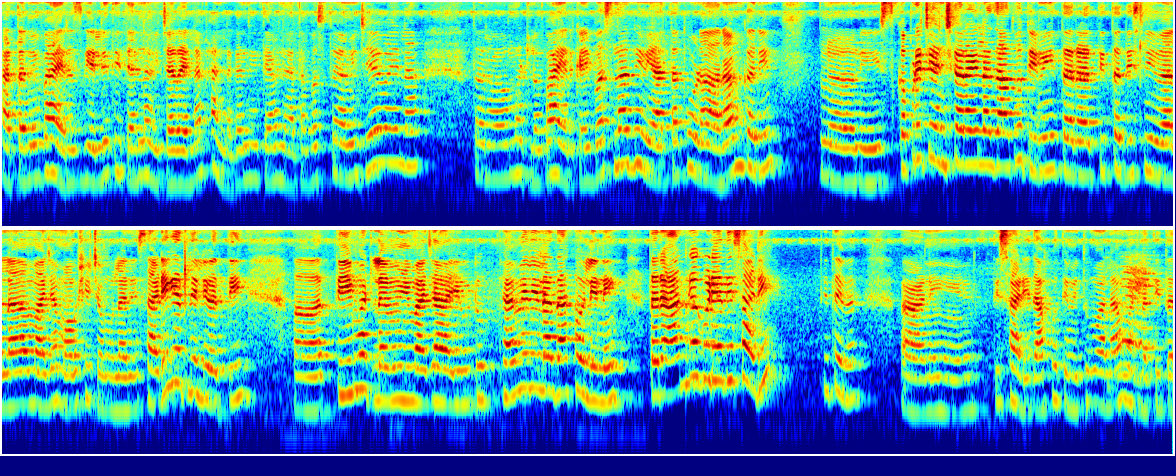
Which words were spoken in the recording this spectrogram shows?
आता मी बाहेरच गेली ती त्यांना विचारायला खाल्लं का नाही? त्या म्हणे आता बसतोय आम्ही जेवायला. तर म्हटलं बाहेर काही बसणार नाही मी आता थोडा आराम करीन. आणि कपडे चेंज करायला जात होती मी तर तिथं दिसली मला माझ्या मावशीच्या मुलाने साडी घेतलेली होती. ती म्हटलं मी माझ्या यूट्यूब फॅमिलीला दाखवली नाही. तर आण का गुडिया ती साडी. तिथे बघ आणि ती साडी दाखवते मी तुम्हाला म्हटलं तिथं.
